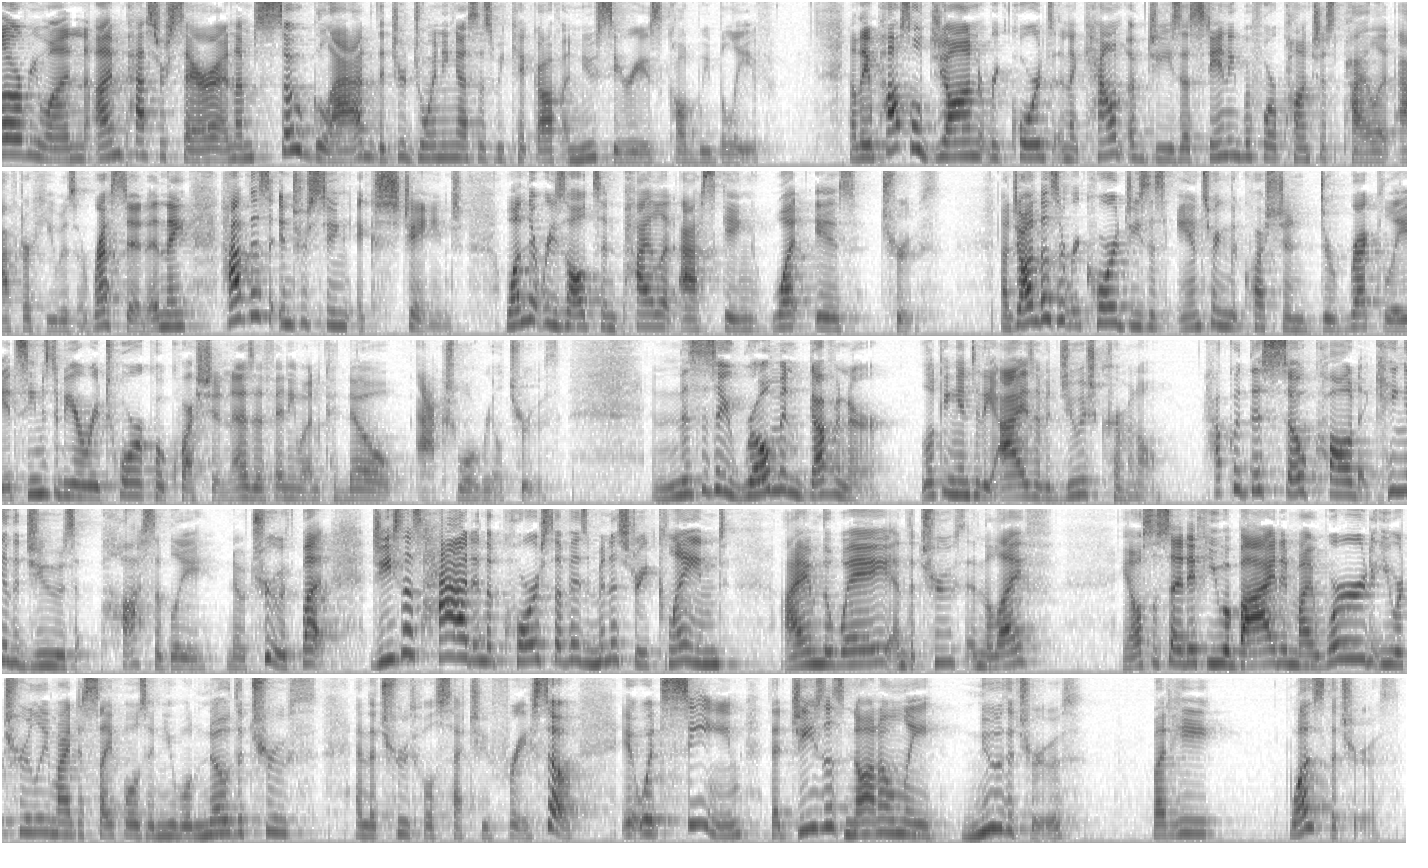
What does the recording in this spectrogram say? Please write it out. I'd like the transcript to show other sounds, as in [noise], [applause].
Hello, everyone. I'm Pastor Sarah, and I'm so glad that you're joining us as we kick off a new series called We Believe. Now, the Apostle John records an account of Jesus standing before Pontius Pilate after he was arrested, and they have this interesting exchange, one that results in Pilate asking, What is truth? Now, John doesn't record Jesus answering the question directly. It seems to be a rhetorical question, as if anyone could know actual real truth. And this is a Roman governor looking into the eyes of a Jewish criminal. How could this so called king of the Jews possibly know truth? But Jesus had, in the course of his ministry, claimed, I am the way and the truth and the life. He also said, If you abide in my word, you are truly my disciples, and you will know the truth, and the truth will set you free. So it would seem that Jesus not only knew the truth, but he was the truth.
